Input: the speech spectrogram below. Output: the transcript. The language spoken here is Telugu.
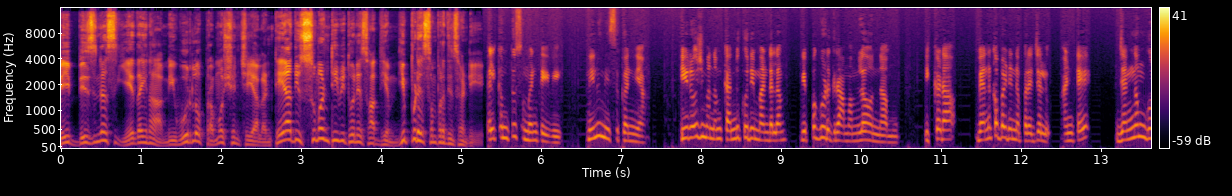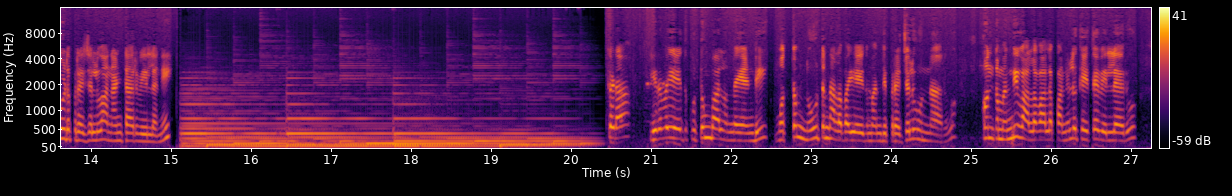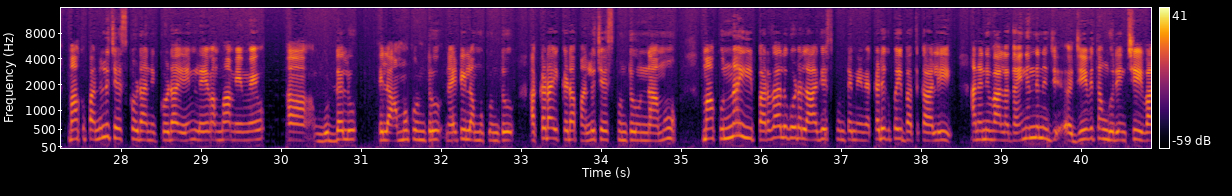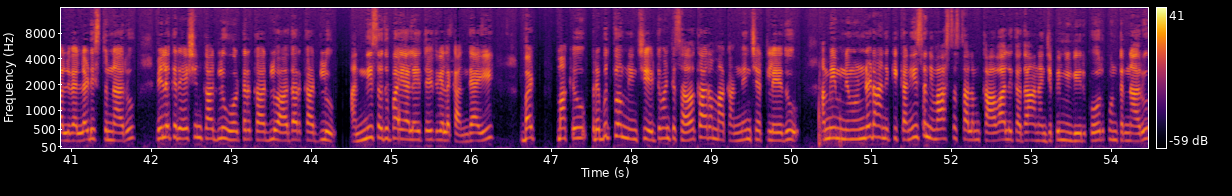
మీ బిజినెస్ ఏదైనా మీ ఊర్లో ప్రమోషన్ చేయాలంటే అది సుమన్ టీవీతోనే సాధ్యం. ఇప్పుడే సంప్రదించండి. Welcome to Suman TV. నేను మీ సుకన్య. ఈ రోజు మనం కందుకూరి మండలం విప్పగూడ గ్రామంలో ఉన్నాము. ఇక్కడ వెనుకబడిన ప్రజలు అంటే జంగంగూడ ప్రజలు అని అంటారు వీళ్ళని. ఇక్కడ ఇరవై ఐదు కుటుంబాలు ఉన్నాయండి. మొత్తం నూట నలభై ఐదు మంది ప్రజలు ఉన్నారు. కొంతమంది వాళ్ళ వాళ్ళ పనులకైతే వెళ్ళారు. మాకు పనులు చేసుకోవడానికి కూడా ఏం లేవమ్మా మేమే గుడ్డలు ఇలా అమ్ముకుంటూ నైటీలు అమ్ముకుంటూ అక్కడ ఇక్కడ పనులు చేసుకుంటూ ఉన్నాము. మాకున్న ఈ పరదాలు కూడా లాగేసుకుంటే మేము ఎక్కడికి పోయి బతకాలి అనని వాళ్ళ దైనందిన జీవితం గురించి వాళ్ళు వెల్లడిస్తున్నారు. వీళ్ళకి రేషన్ కార్డులు ఓటర్ కార్డులు ఆధార్ కార్డులు అన్ని సదుపాయాలు అయితే వీళ్ళకి అందాయి. బట్ మాకు ప్రభుత్వం నుంచి ఎటువంటి సహకారం మాకు అందించట్లేదు. మేము ఉండడానికి కనీస నివాస స్థలం కావాలి కదా అని చెప్పి మేము వీరు కోరుకుంటున్నారు.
